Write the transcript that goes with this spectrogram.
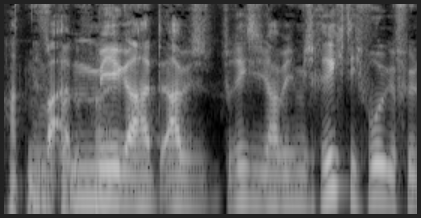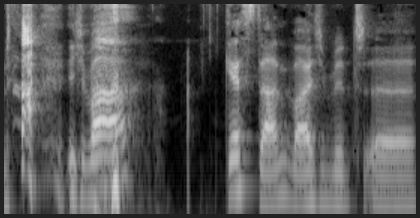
Hat mir super War gefallen. mega, hat habe ich richtig, habe ich mich richtig wohl gefühlt. ich war gestern war ich mit äh,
